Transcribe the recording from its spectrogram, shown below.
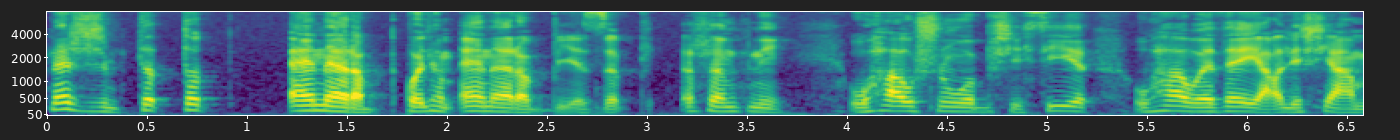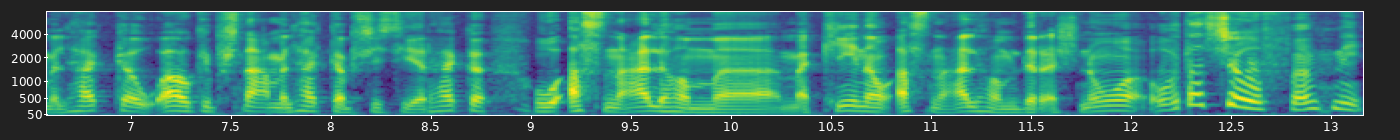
تنجم أنا رب قولهم أنا ربي يا زبي فهمتني؟ وهاو شنو باش يصير وهاو هذايا علاش يعمل هكا وهاو كيف باش نعمل هكا باش يصير هكا وأصنع لهم ماكينة وأصنع لهم درا شنو وتشوف فهمتني؟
